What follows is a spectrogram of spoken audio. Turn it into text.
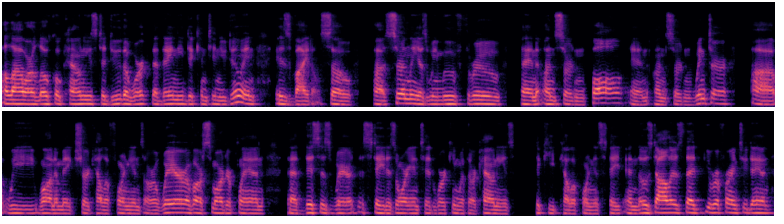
allow our local counties to do the work that they need to continue doing is vital. So uh, certainly as we move through an uncertain fall and uncertain winter, uh, we want to make sure Californians are aware of our smarter plan that this is where the state is oriented, working with our counties to keep California state. And those dollars that you're referring to, Dan,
